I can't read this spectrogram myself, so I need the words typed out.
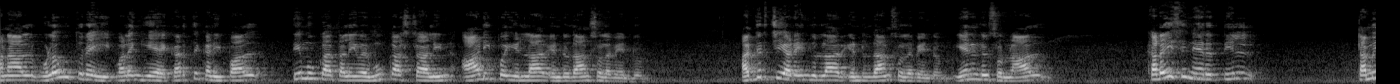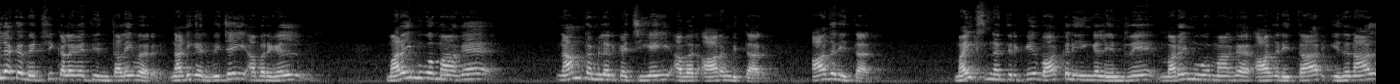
ஆனால் உளவுத்துறை வழங்கிய கருத்து கணிப்பால் திமுக தலைவர் மு க ஸ்டாலின் ஆடிப்போயுள்ளார் என்றுதான் சொல்ல வேண்டும். அதிர்ச்சி அடைந்துள்ளார் என்றுதான் சொல்ல வேண்டும். ஏனென்று சொன்னால் கடைசி நேரத்தில் தமிழக வெற்றி கழகத்தின் தலைவர் நடிகர் விஜய் அவர்கள் மறைமுகமாக நாம் தமிழர் கட்சியை அவர் ஆரம்பித்தார் ஆதரித்தார். மைக் சின்னத்திற்கு வாக்களியுங்கள் என்று மறைமுகமாக ஆதரித்தார். இதனால்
